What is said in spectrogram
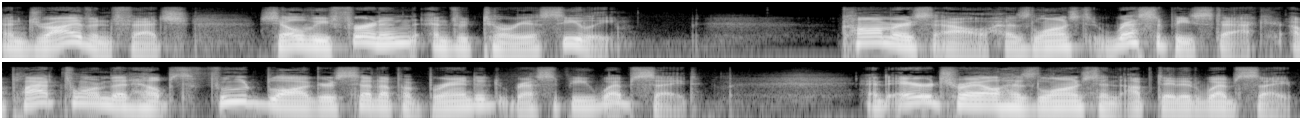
and Drive and Fetch Shelby Fernan, and Victoria Seeley. Commerce Owl has launched Recipe Stack, a platform that helps food bloggers set up a branded recipe website. And AirTrail has launched an updated website.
